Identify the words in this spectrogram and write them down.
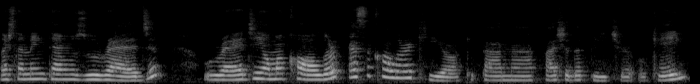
Nós também temos o red. O red é uma color, essa color aqui, ó, que tá na faixa da teacher, ok?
